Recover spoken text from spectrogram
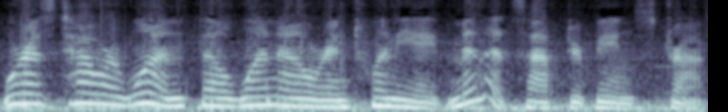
whereas Tower 1 fell 1 hour and 28 minutes after being struck?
